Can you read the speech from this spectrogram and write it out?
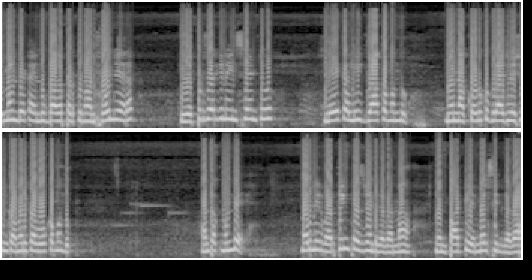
ఏమేమి బేటా ఎందుకు బాధపడుతున్నావు అని ఫోన్ చేయరా? ఇది ఎప్పుడు జరిగిన ఇన్సిడెంటు? లేక లీక్ కాకముందు? నేను నా కొడుకు గ్రాడ్యుయేషన్కి అమెరికా పోకముందు? అంతకుముందే మరి మీరు వర్కింగ్ ప్రెసిడెంట్ కదన్నా నేను పార్టీ ఎమ్మెల్సీని కదా.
